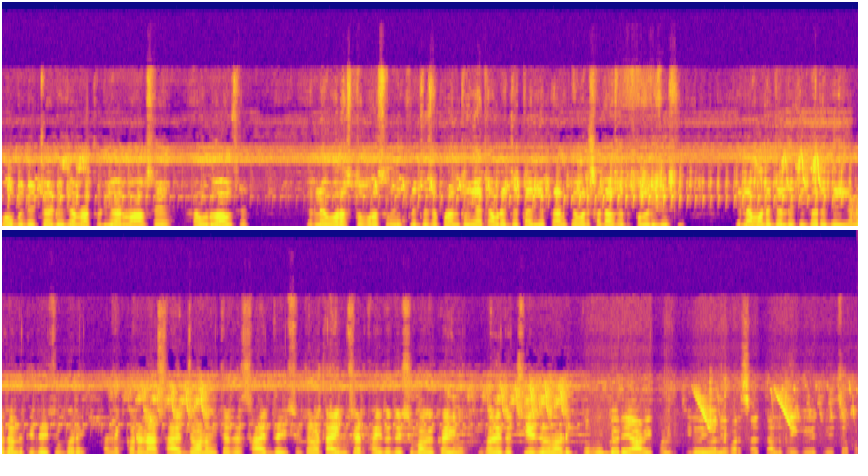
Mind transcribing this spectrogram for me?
બહુ બધું ચડ્યું છે હમણાં થોડી વારમાં આવશે રવડું આવશે. એટલે વરસ તો વરસ નીકળી જશે પરંતુ અહીંયાથી આપણે જતા રહીએ કારણ કે વરસાદ આવશે તો પલળી જઈશું એટલા માટે જલ્દીથી ઘરે જઈએ. ચલો જલ્દીથી જઈશું ઘરે. અને કડના સાહેબ જવાનો વિચાર છે સાહેબ જઈશું. ચલો ટાઈમ સેટ થાય તો જઈશું બાકી કહીને નહીં. ઘરે તો છીએ જો ઓલરેડી તો હું ઘરે આવી પણ નથી રહ્યો અને વરસાદ ચાલુ થઈ ગયો જોઈ શકો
